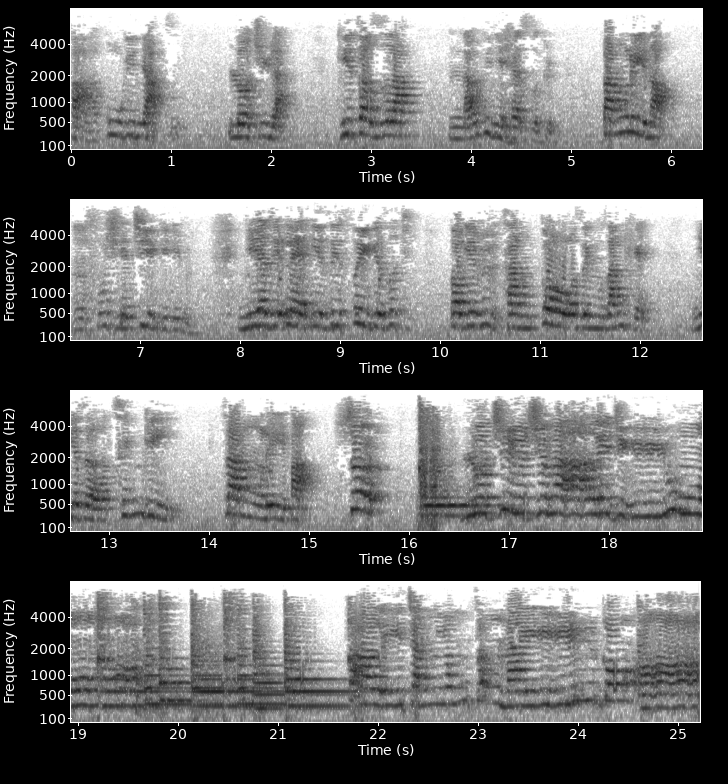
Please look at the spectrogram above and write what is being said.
八股的娘子，罗举啊。给这事啦，那个你还是个，当然了，嗯，父亲几个的命，现在来一日谁的事情，到给武昌高人上海，你就请给张来吧。是，陆去去哪里去？哪里将用张来个？啊，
